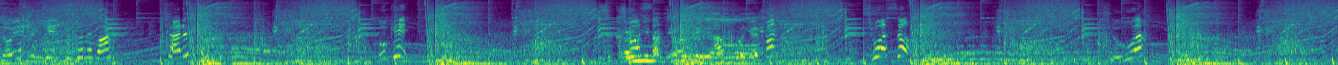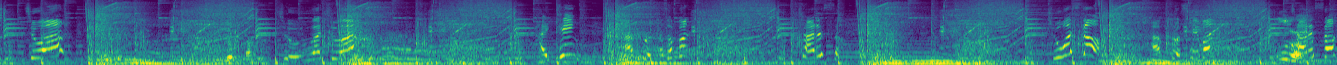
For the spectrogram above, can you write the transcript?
너의 한계에 도전해봐! 잘했어! 오케이! 스카이님 안녕하세요 앞으로 열 번! 좋았어! 좋아! 좋아! 이겼다 좋아 좋아 파이팅 앞으로 다섯 번 잘했어 좋았어 앞으로 세 번 잘했어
